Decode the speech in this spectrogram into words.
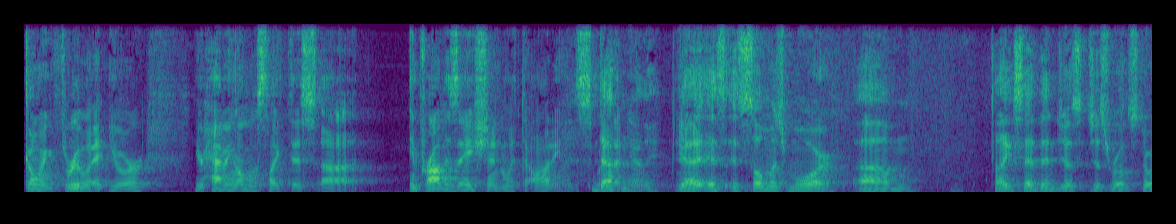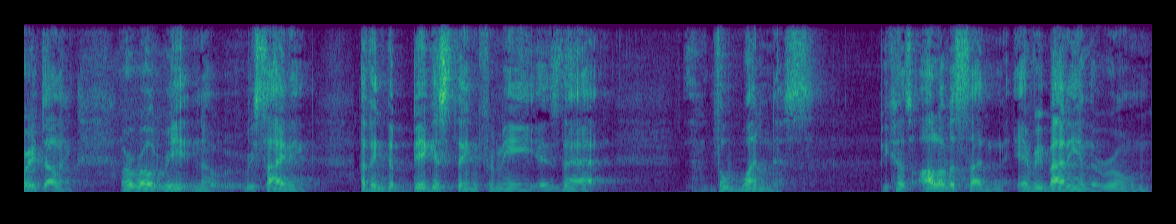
going through it. You're you're having almost like this uh, improvisation with the audience. with it, yeah. Definitely, yeah. It's it's so much more, um, like I said, than just just rote storytelling or rote re, you know, reciting. I think the biggest thing for me is that the oneness, because all of a sudden everybody in the room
